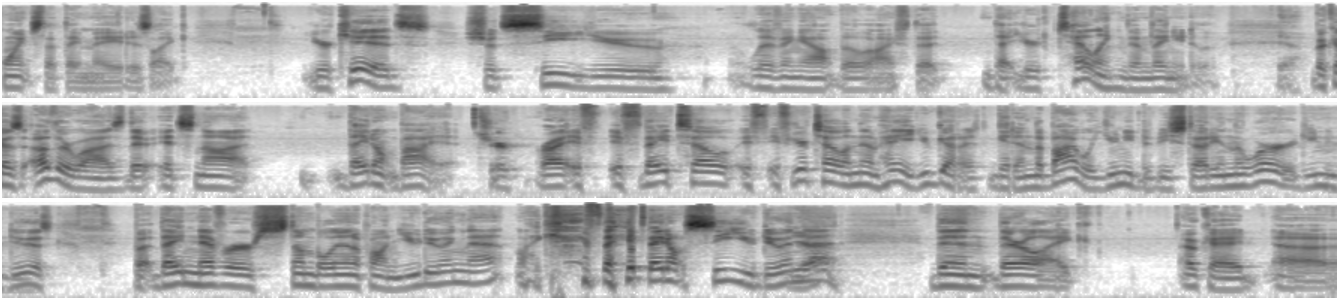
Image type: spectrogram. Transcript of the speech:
points that they made is like your kids should see you living out the life that that you're telling them they need to live Yeah. because otherwise it's not they don't buy it Sure. right if if they tell if, if you're telling them hey you've got to get in the bible you need to be studying the word you need to do Mhm. this but they never stumble in upon you doing that like if they if they don't see you doing Yeah. that then they're like okay uh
